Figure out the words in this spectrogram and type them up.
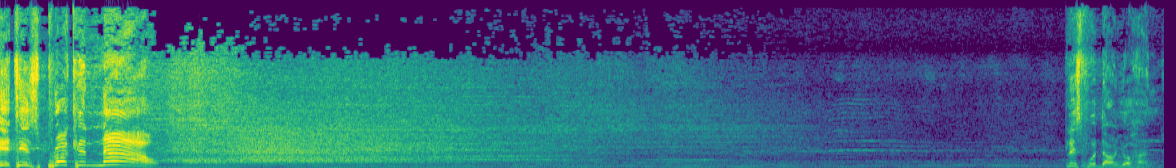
it is broken now Please put down your hand.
